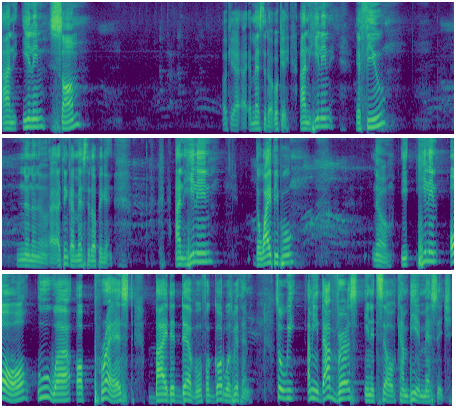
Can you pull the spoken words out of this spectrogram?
and healing some Okay, I, I messed it up. Okay. And healing a few. No, no, no. I, I think I messed it up again. And healing the white people. No. He, healing all who were oppressed by the devil, for God was with him. So we, I mean, that verse in itself can be a message.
